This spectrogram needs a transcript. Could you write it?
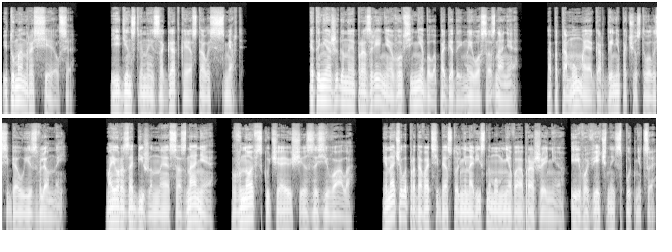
И туман рассеялся. Единственной загадкой осталась смерть. Это неожиданное прозрение вовсе не было победой моего сознания, а потому моя гордыня почувствовала себя уязвленной. Мое разобиженное сознание вновь скучающе зазевала и начала продавать себя столь ненавистному мне воображению и его вечной спутнице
